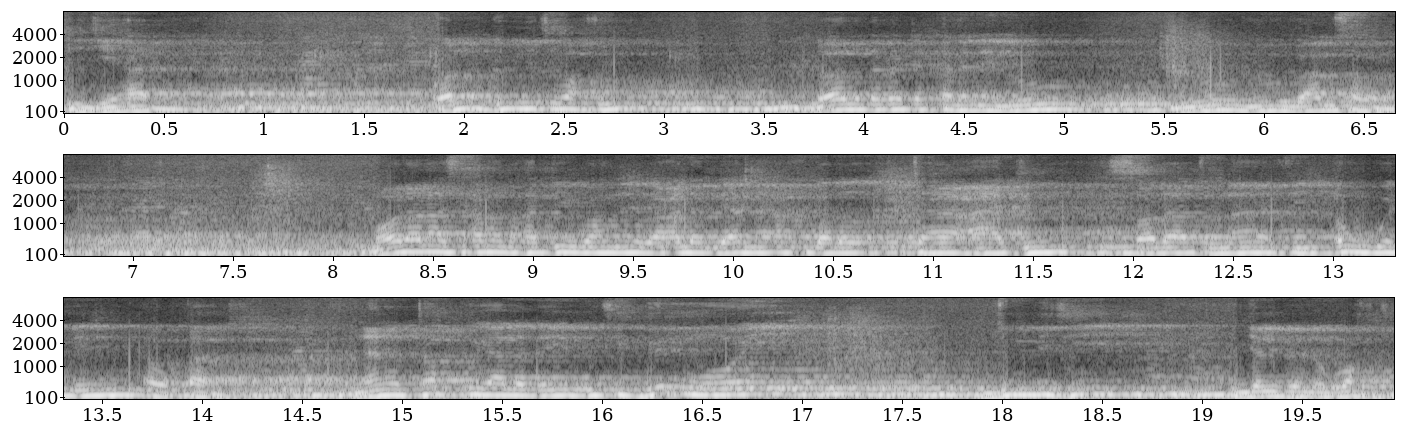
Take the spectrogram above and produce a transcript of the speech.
ci jihaad kon julli ci waxtu loolu dafay tekkale ne lu lu lu am solo Mawlana Cheikh Ahmad Khadim wax ne waalam bi anna afdala taaati salaatuna fi awwalil awqaat nee na topp yàlla day bi ci gën mooy julli ci njëlbeenu waxtu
